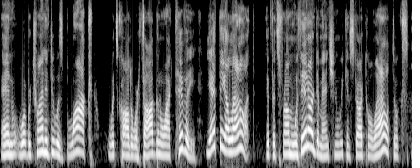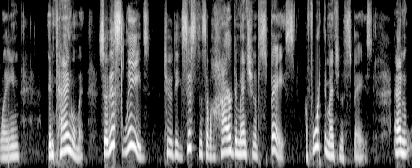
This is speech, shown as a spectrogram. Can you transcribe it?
And what we're trying to do is block what's called orthogonal activity. Yet they allow it. If it's from within our dimension, we can start to allow it to explain entanglement. So this leads to the existence of a higher dimension of space, a fourth dimension of space. And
